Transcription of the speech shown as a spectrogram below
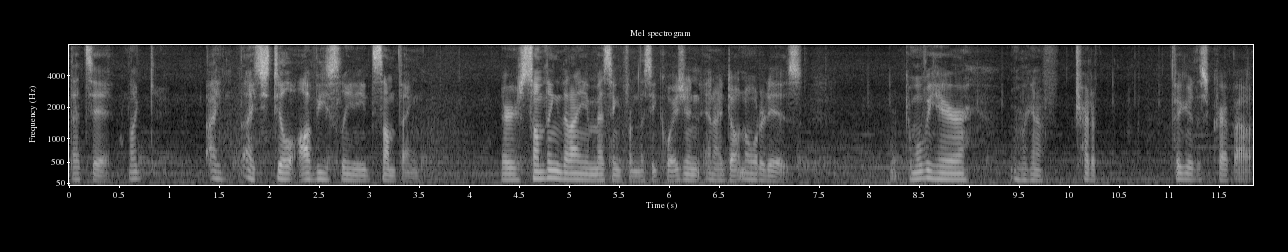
that's it. Like, I, I still obviously need something. There's something that I am missing from this equation, and I don't know what it is. Come over here, and we're gonna try to figure this crap out.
